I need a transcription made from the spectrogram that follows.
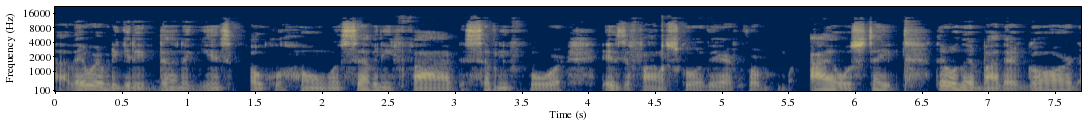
Uh, they were able to get it done against Oklahoma. 75 to 74 is the final score there for Iowa State. They were led by their guard,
